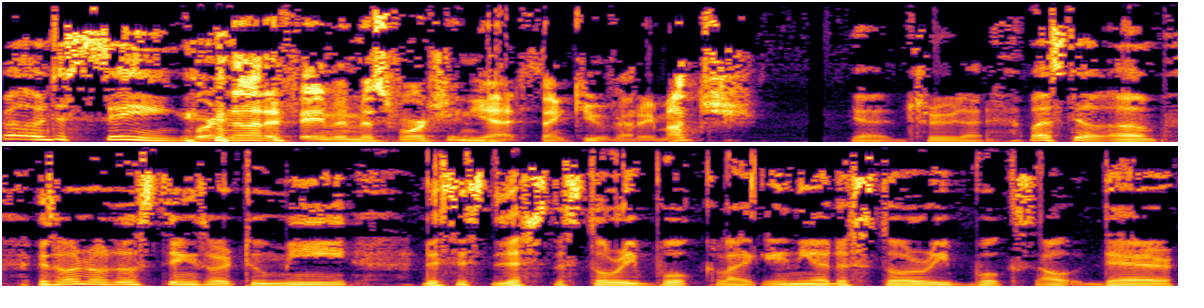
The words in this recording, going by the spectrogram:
Well, I'm just saying. We're not a fame and misfortune yet. Thank you very much. Yeah, true that. But still, um, it's one of those things where to me, this is just the storybook like any other storybooks out there.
